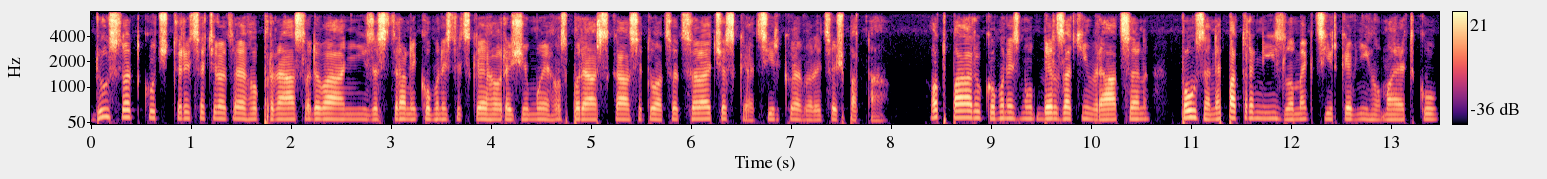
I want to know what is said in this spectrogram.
v důsledku 40-letého pronásledování ze strany komunistického režimu je hospodářská situace celé české církve velice špatná. Od pádu komunismu byl zatím vrácen pouze nepatrný zlomek církevního majetku,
